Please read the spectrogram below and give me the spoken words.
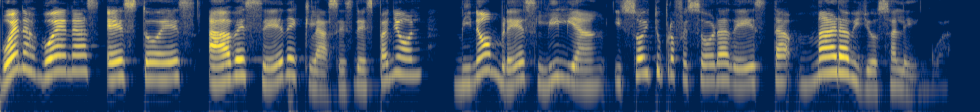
Buenas, buenas, esto es ABC de clases de español. Mi nombre es Lilian y soy tu profesora de esta maravillosa lengua.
